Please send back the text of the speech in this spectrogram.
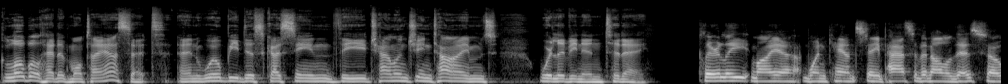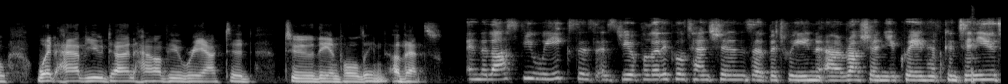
Global Head of Multi Asset, and we'll be discussing the challenging times we're living in today. Clearly, Maya, one can't stay passive in all of this. So, what have you done? How have you reacted to the unfolding events? In the last few weeks, as, as geopolitical tensions uh, between uh, Russia and Ukraine have continued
